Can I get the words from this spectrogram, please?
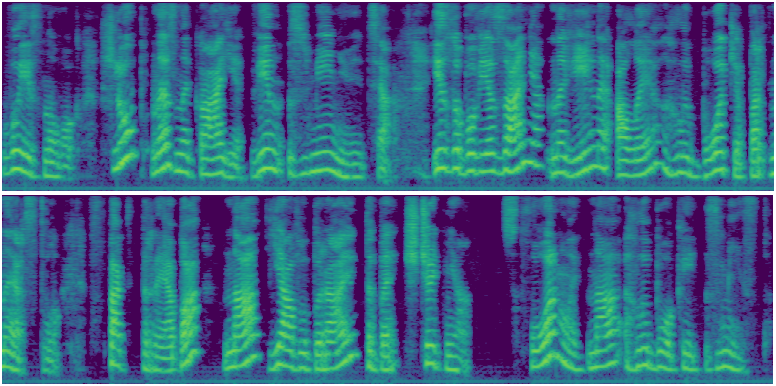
Висновок. Шлюб не зникає, він змінюється. Із зобов'язання на вільне, але глибоке партнерство. Так треба на я вибираю тебе щодня. З форми на глибокий зміст.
